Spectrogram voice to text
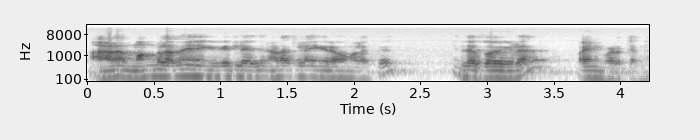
அதனால் மங்களமே எங்கள் வீட்டில் எது நடக்கலைங்கிறவங்களுக்கு இந்த கோவிலை பயன்படுத்துங்க.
